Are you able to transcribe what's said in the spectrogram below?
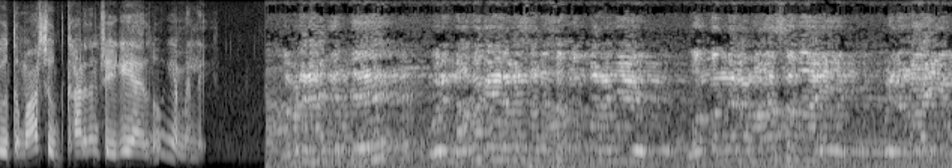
യൂത്ത് മാർച്ച് ഉദ്ഘാടനം ചെയ്യുകയായിരുന്നു എം എൽ എ. നമ്മുടെ രാജ്യത്ത് ഒരു നവകേരള സദസ്സെന്നും പറഞ്ഞ് ഒന്നൊന്നര മാസമായി പിണറായിയും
